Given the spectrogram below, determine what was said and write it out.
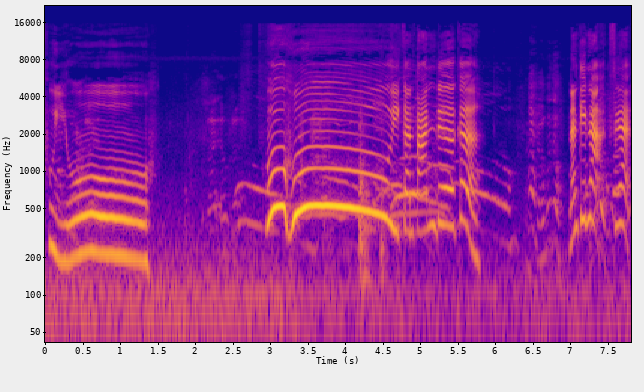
Fuyo. Wuhu. Ikan tanda ke? Nanti nak siap.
